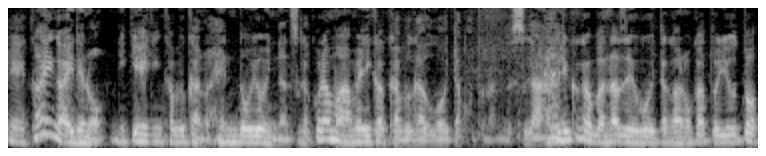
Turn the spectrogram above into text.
えー、海外での日経平均株価の変動要因なんですが、これはまあアメリカ株が動いたことなんですが、アメリカ株はなぜ動いたのかというと、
